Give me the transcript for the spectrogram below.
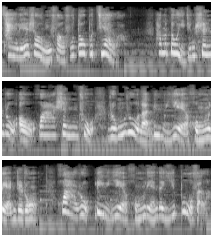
采莲少女仿佛都不见了。他们都已经深入藕花深处，融入了绿叶红莲之中，化入绿叶红莲的一部分了。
